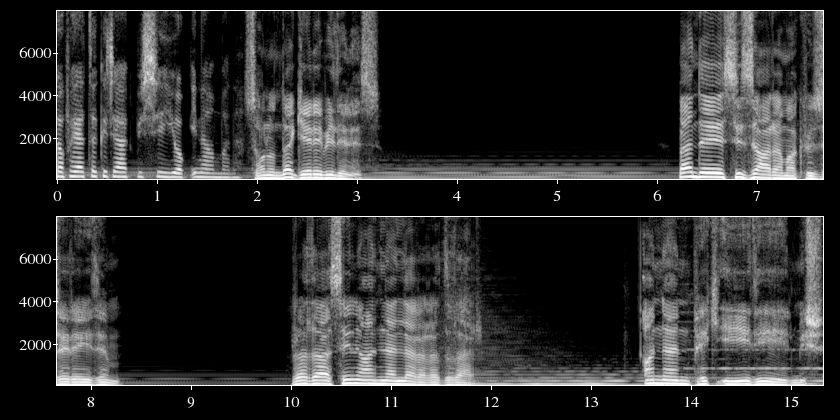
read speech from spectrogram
Kafaya takacak bir şey yok inan bana. Sonunda gelebildiniz. Ben de sizi aramak üzereydim. Rada seni annenler aradılar. Annen pek iyi değilmiş.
